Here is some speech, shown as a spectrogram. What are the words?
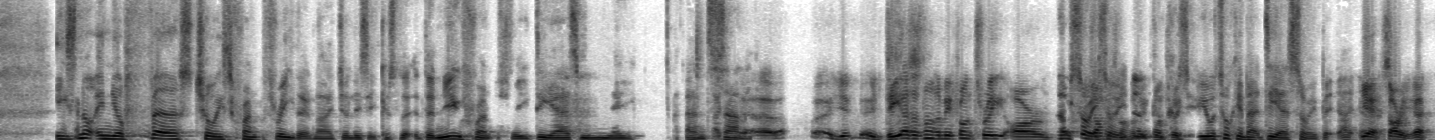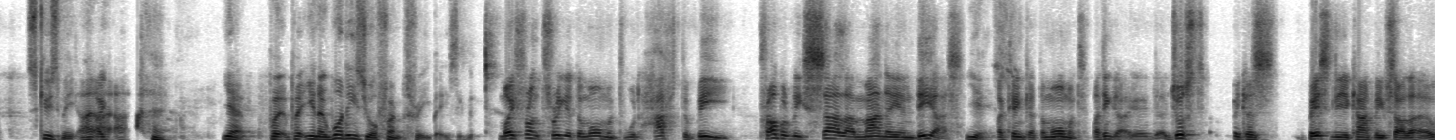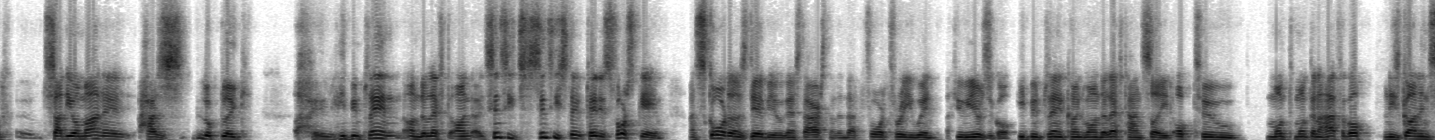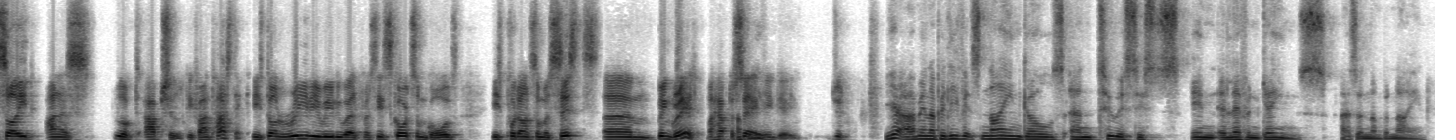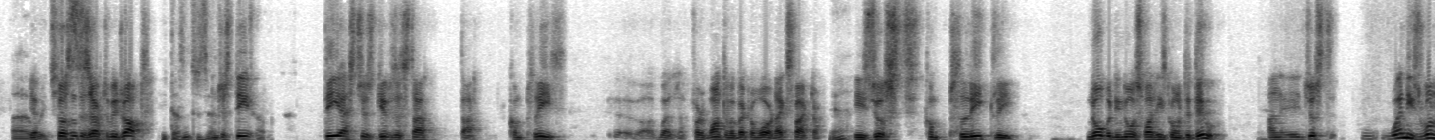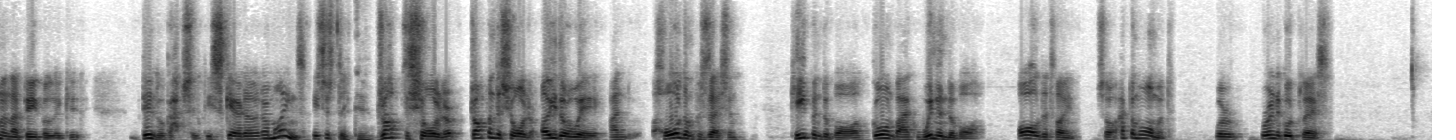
He's not in your first choice front three, though, Nigel, is he? Because the, the new front three, Diaz, Mane, and Salah. Uh, uh, Diaz is not in my front three, or Oh, sorry, sorry. No, my front three. because you were talking about Diaz. Sorry, but I, Yeah, sorry. Yeah, excuse me. I, I, I, yeah, but but you know, what is your front three basically? my front three at the moment would have to be probably Salah, Mane, and Diaz. Yes, I think at the moment. I think uh, just because basically you can't leave Salah out. Sadio Mane has looked like uh, he'd been playing on the left on since he since he played his first game and scored on his debut against Arsenal in that four three win a few years ago. He'd been playing kind of on the left hand side up to month month and a half ago, and he's gone inside and has looked absolutely fantastic. He's done really, really well for us. He's scored some goals. He's put on some assists. Um, been great, I have to I say. He- Yeah, I mean, I believe it's nine goals and two assists in 11 games as a number nine. Uh, yeah, which doesn't is, deserve to be dropped. He doesn't deserve just to be the- dropped. Diaz just gives us that that complete, uh, well, for want of a better word, X factor. Yeah. He's just completely. Nobody knows what he's going to do, and it just when he's running at people, like they look absolutely scared out of their minds. He's just drop the shoulder, dropping the shoulder either way, and holding possession, keeping the ball, going back, winning the ball all the time. So at the moment, we're we're in a good place.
